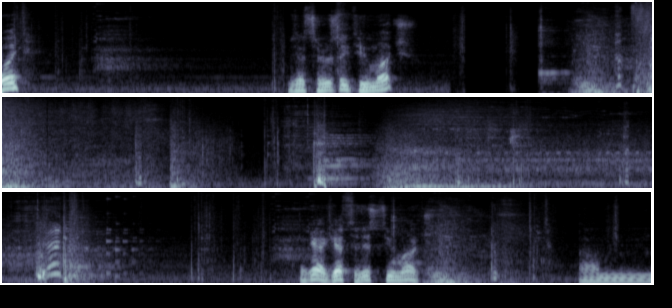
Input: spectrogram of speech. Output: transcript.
Really? Is that seriously too much? Okay, I guess it is too much. Um,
